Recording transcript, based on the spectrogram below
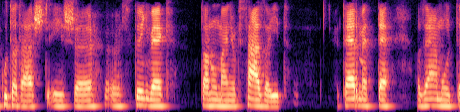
kutatást és könyvek, tanulmányok százait termette az elmúlt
